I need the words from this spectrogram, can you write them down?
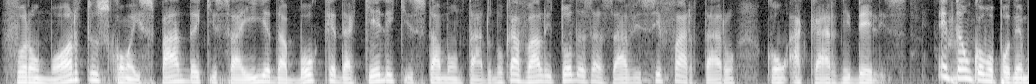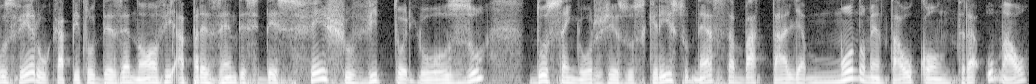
foram mortos com a espada que saía da boca daquele que está montado no cavalo, e todas as aves se fartaram com a carne deles. Então, como podemos ver, o capítulo 19 apresenta esse desfecho vitorioso do Senhor Jesus Cristo nessa batalha monumental contra o mal,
